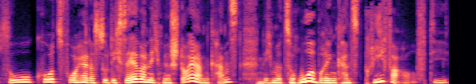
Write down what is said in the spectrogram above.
so kurz vorher, dass du dich selber nicht mehr steuern kannst, Hm. nicht mehr zur Ruhe bringen kannst, Briefe auf, die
